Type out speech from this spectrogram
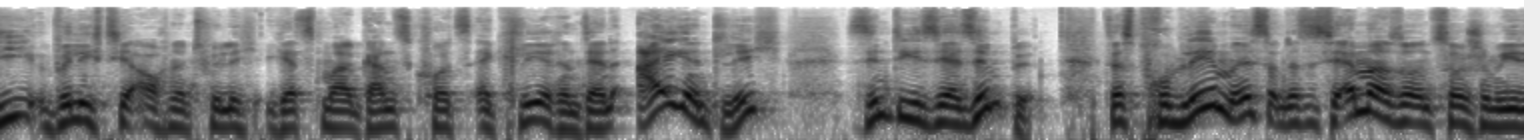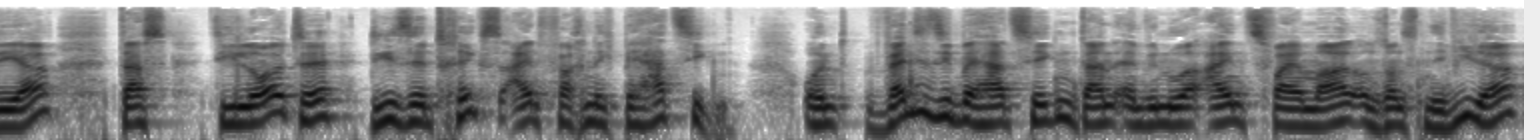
die will ich dir auch natürlich jetzt mal ganz kurz erklären. Denn eigentlich sind die sehr simpel. Das Problem ist, und das ist ja immer so in Social Media, dass die Leute diese Tricks einfach nicht beherzigen. Und wenn sie sie beherzigen, dann irgendwie nur ein, zwei Mal und sonst nie wieder.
